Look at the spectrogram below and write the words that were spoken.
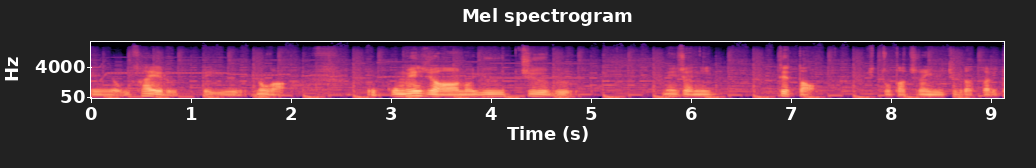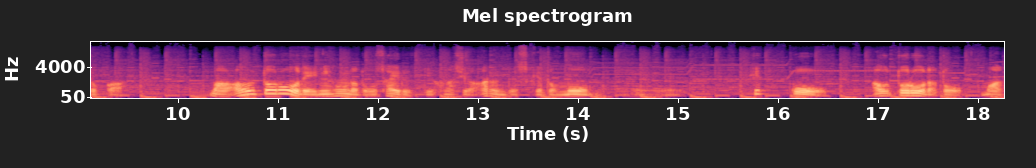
えー、抑えるっていうのが、結構メジャーの YouTube、メジャーに行ってた人たちの YouTube だったりとか、まあ、アウトローで日本だと抑えるっていう話があるんですけども、えー、結構アウトローだと、まあ、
